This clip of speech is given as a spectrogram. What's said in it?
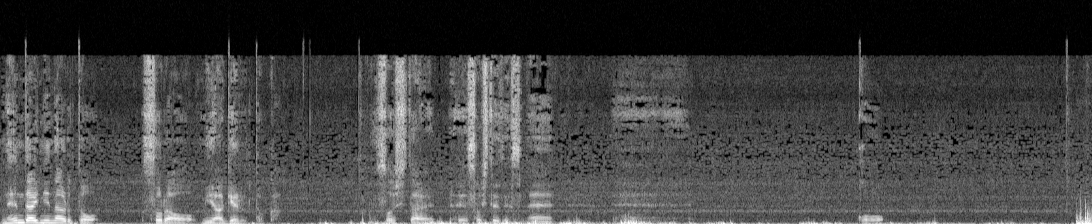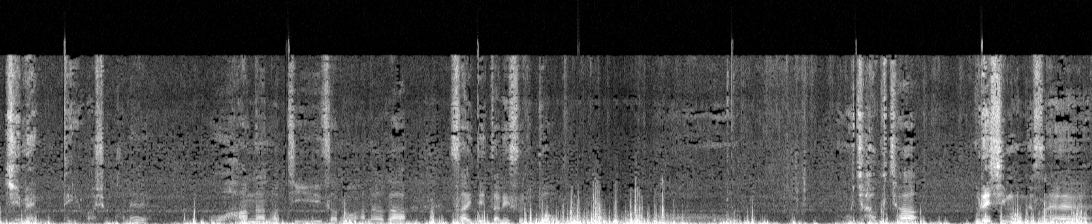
年代になると空を見上げるとか。そして、えー、そしてですね、えー、こう地面って言いましょうかね。お花の小さなお花が咲いていたりするとむちゃくちゃ嬉しいもんですね、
